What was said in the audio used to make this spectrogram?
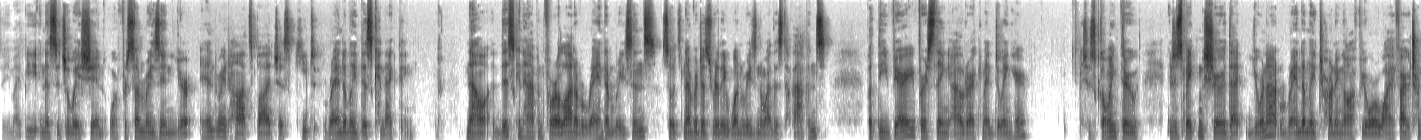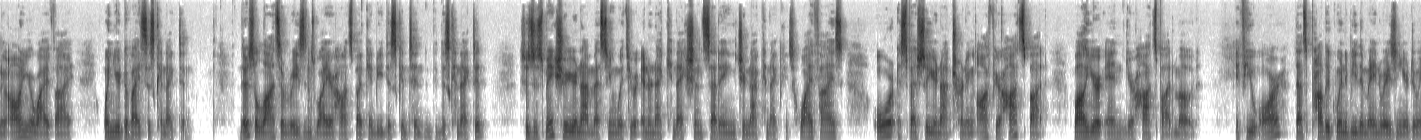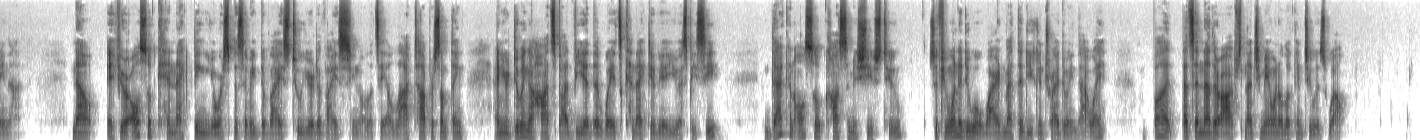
So you might be in a situation where for some reason your Android hotspot just keeps randomly disconnecting. Now, this can happen for a lot of random reasons, so it's never just really one reason why this stuff happens. But the very first thing I would recommend doing here is just going through and just making sure that you're not randomly turning off your Wi-Fi or turning on your Wi-Fi when your device is connected. There's lots of reasons why your hotspot can be disconnected, so just make sure you're not messing with your internet connection settings, you're not connecting to Wi-Fi's, or especially you're not turning off your hotspot while you're in your hotspot mode. If you are, that's probably going to be the main reason you're doing that. Now, if you're also connecting your specific device to your device, you know, let's say a laptop or something, and you're doing a hotspot via the way it's connected via USB-C, that can also cause some issues too. So if you want to do a wired method, you can try doing that way, but that's another option that you may want to look into as well.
